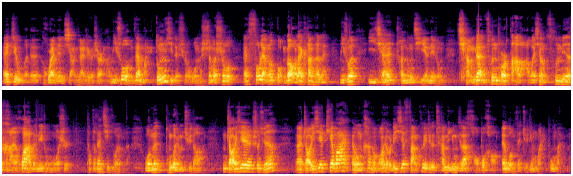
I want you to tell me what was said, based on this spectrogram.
哎，这我的忽然间就想起来这个事儿哈。你说我们在买东西的时候，我们什么时候哎搜两个广告来看看嘞？你说以前传统企业那种抢占村头大喇叭向村民喊话的那种模式，它不再起作用了。我们通过什么渠道啊？你找一些社群啊，呃，找一些贴吧呀，哎，我们看看网友的一些反馈，这个产品用起来好不好？哎，我们再决定买不买嘛。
